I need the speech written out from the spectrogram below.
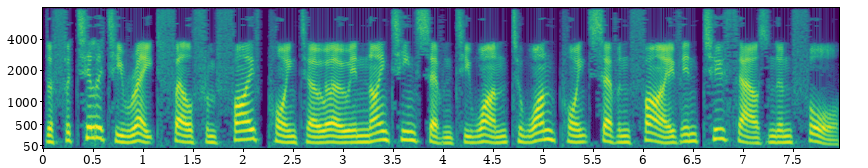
The fertility rate fell from 5.00 in 1971 to 1.75 in 2004.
